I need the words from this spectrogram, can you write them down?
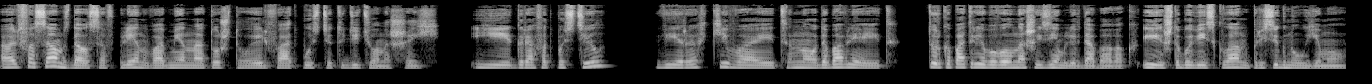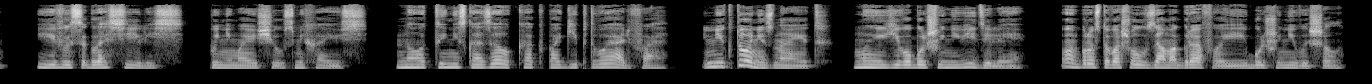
Альфа сам сдался в плен в обмен на то, что эльфа отпустят детенышей. «И граф отпустил?» Вирах кивает, но добавляет. «Только потребовал нашей земли вдобавок, и чтобы весь клан присягнул ему». «И вы согласились», — понимающе усмехаюсь. «Но ты не сказал, как погиб твой Альфа». «Никто не знает. Мы его больше не видели. Он просто вошел в замок графа и больше не вышел».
